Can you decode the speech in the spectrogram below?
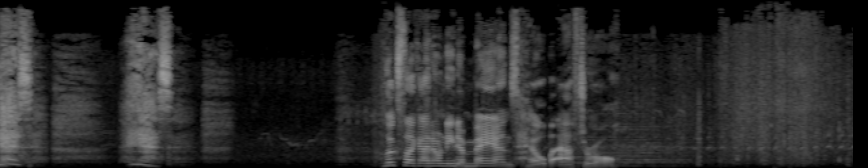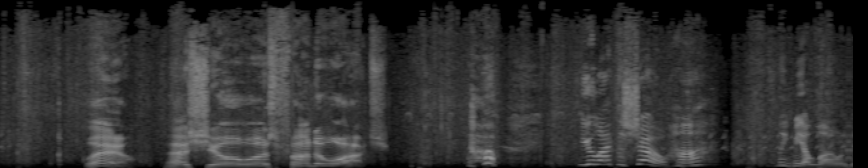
Yes. Yes. Looks like I don't need a man's help after all. Well, that sure was fun to watch. You like the show, huh? Leave me alone.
